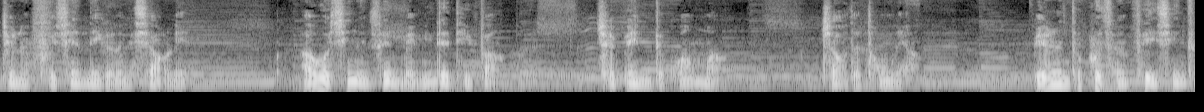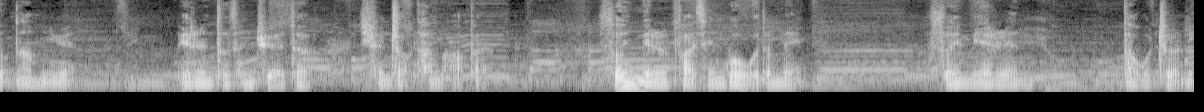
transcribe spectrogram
就能浮现那个人的笑脸，而我心里最美丽的地方，却被你的光芒照得通亮。别人都不曾费心走那么远，别人都曾觉得寻找太麻烦，所以没人发现过我的美，所以没人到我这里。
